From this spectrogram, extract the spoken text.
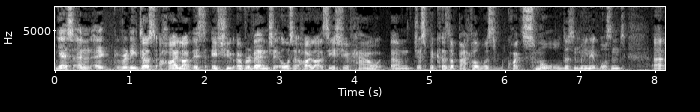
Yes, and it really does highlight this issue of revenge. It also highlights the issue of how um, just because a battle was quite small doesn't mean it wasn't uh,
